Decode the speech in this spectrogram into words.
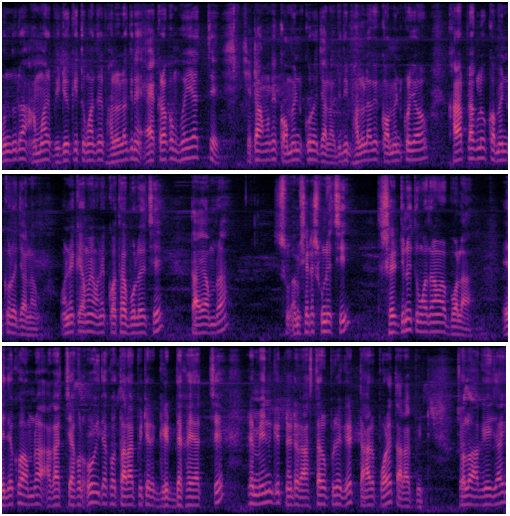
বন্ধুরা, আমার ভিডিও কি তোমাদের ভালো লাগে না? একরকম হয়ে যাচ্ছে? সেটা আমাকে কমেন্ট করে জানাও। যদি ভালো লাগে কমেন্ট করে যাও। খারাপ লাগলেও কমেন্ট করে জানাও। অনেকে আমায় অনেক কথা বলেছে, তাই আমরা আমি সেটা শুনেছি। সেই জন্যই তোমাদের আমার বলা। এই দেখো, আমরা আগাচ্ছি এখন। ওই দেখো, তারাপীঠের গেট দেখা যাচ্ছে। এটা মেন গেট না, এটা রাস্তার উপরে গেট তারপরে তারাপীঠ। চলো আগে যাই,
